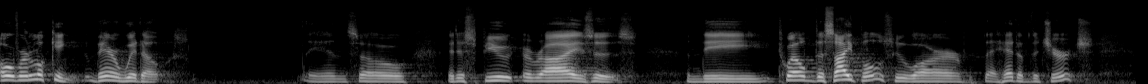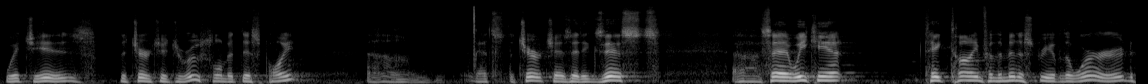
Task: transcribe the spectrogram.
overlooking their widows. And so a dispute arises. The 12 disciples, who are the head of the church, which is the church at Jerusalem at this point, um, that's the church as it exists, uh, said we can't take time from the ministry of the word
